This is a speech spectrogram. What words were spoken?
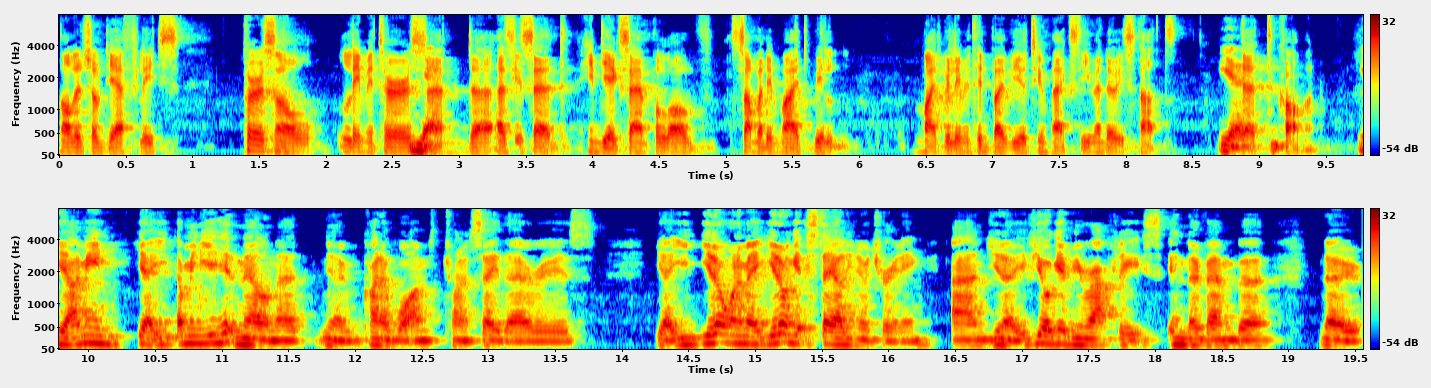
knowledge of the athletes' personal limiters, Yeah. and uh, as you said in the example of somebody might be might be limited by VO2 max, even though it's not Yeah. that common. Yeah, I mean, yeah, I mean, you hit the nail on the head. You know, kind of what I'm trying to say there is, yeah, you, you don't want to make, you don't get stale in your training, and you know, if you're giving your athletes in November, you know,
